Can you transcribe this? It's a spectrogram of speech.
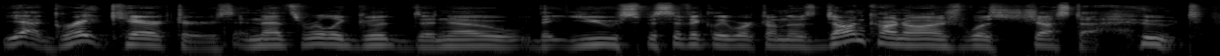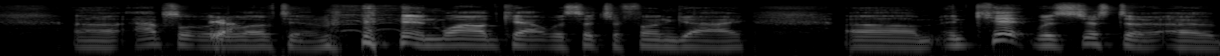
yeah, great characters, and that's really good to know that you specifically worked on those. Don Karnage was just a hoot. Uh, absolutely Yeah. loved him, and Wildcat was such a fun guy, um, and Kit was just a, a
